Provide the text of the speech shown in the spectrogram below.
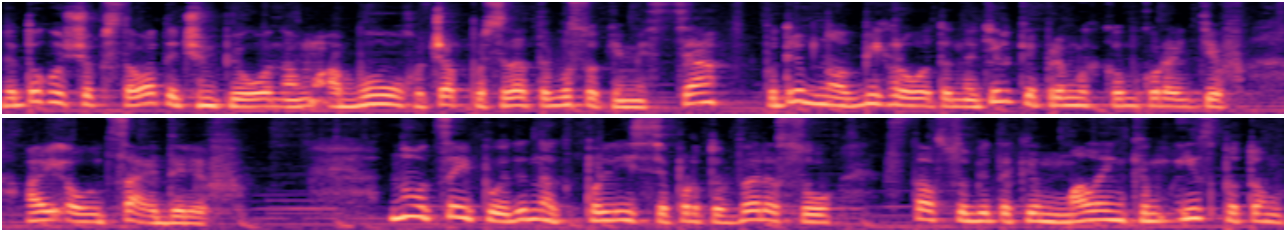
Для того, щоб ставати чемпіоном або хоча б посідати високі місця, потрібно обігрувати не тільки прямих конкурентів, а й аутсайдерів. Ну а цей поєдинок Полісся проти Вересу став собі таким маленьким іспитом,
